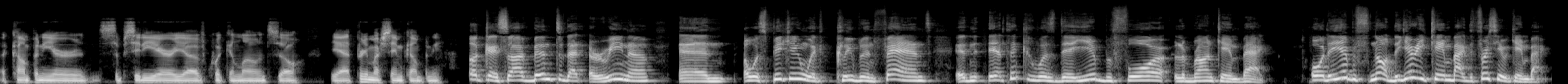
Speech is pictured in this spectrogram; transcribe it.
a company or subsidiary of Quicken Loan. So yeah, pretty much same company. Okay, so I've been to that arena and I was speaking with Cleveland fans, and I think it was the year before LeBron came back or the year before, no, the year he came back, the first year he came back.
